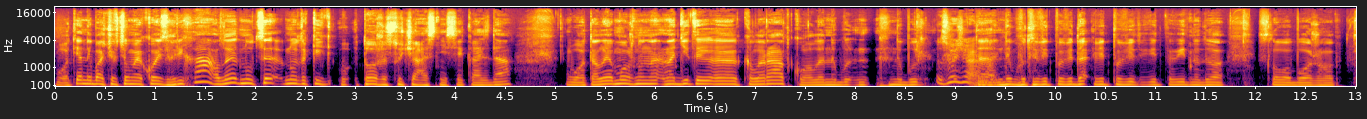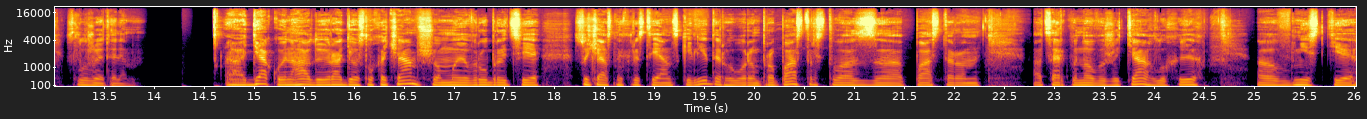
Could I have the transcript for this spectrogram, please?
От я не бачу в цьому якогось гріха, але ну це ну такий теж сучасність якась, да. От, але можна надіти е, колорадку, але не бу, не бу, Звичайно. та, не бути відповіда, відповід, відповідно до Слова Божого служителя. Дякую, нагадую радіослухачам, що ми в рубриці Сучасний християнський лідер говоримо про пасторство з пастором церкви Нове життя глухих в місті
